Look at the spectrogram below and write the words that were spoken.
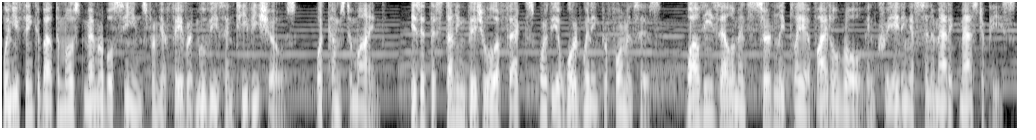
When you think about the most memorable scenes from your favorite movies and TV shows, what comes to mind? Is it the stunning visual effects or the award-winning performances? While these elements certainly play a vital role in creating a cinematic masterpiece,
